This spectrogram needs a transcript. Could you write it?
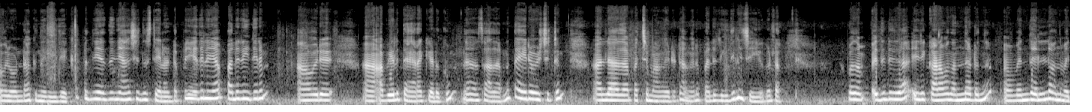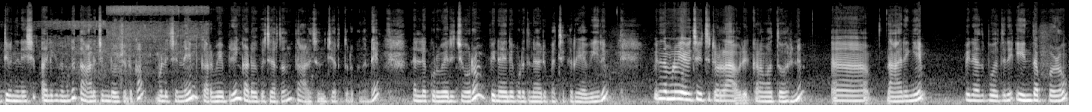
അവർ ഉണ്ടാക്കുന്ന രീതിയൊക്കെ. അപ്പം ഇത് ഞാൻ ചെയ്യുന്ന സ്റ്റൈലുണ്ട്. അപ്പം ഇതിൽ ഞാൻ പല രീതിയിലും ആ ഒരു അവിയൽ തയ്യാറാക്കി എടുക്കും. ആ, സാധാരണ തൈര് ഒഴിച്ചിട്ടും അല്ലാതെ പച്ചമാങ്ങ ഇട്ടിട്ടും അങ്ങനെ പല രീതിയിൽ ചെയ്യും കേട്ടോ. അപ്പോൾ ഇതിന്റെ ഇതാ ഈ കണവ് നന്നായിട്ടൊന്ന് വെന്തെല്ലാം ഒന്ന് വറ്റി വന്നതിന് ശേഷം അതിലേക്ക് നമുക്ക് താളിച്ചും കൂടെ ഒഴിച്ചെടുക്കാം വെളിച്ചെണ്ണയും കറിവേപ്പിലയും കടുവൊക്കെ ചേർത്തൊന്ന് താളിച്ചൊന്ന് ചേർത്ത് കൊടുക്കുന്നുണ്ട്. നല്ല കുറുവേരി പിന്നെ അതിന്റെ കൂടെ തന്നെ ഒരു പച്ചക്കറി അവിയലും. പിന്നെ നമ്മൾ വേവിച്ച് വെച്ചിട്ടുള്ള ആ ഒരു കണവത്തോരനും നാരങ്ങയും പിന്നെ അതുപോലെ തന്നെ ഈന്തപ്പഴവും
